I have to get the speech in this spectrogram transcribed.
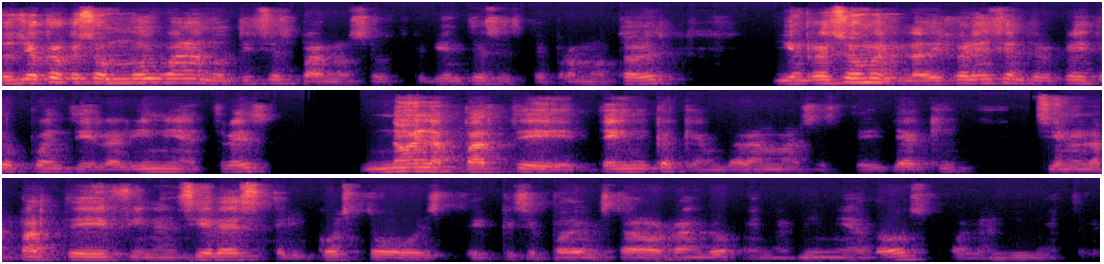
Entonces, yo creo que son muy buenas noticias para nuestros clientes este, promotores. Y en resumen, la diferencia entre el crédito puente y la línea 3, no en la parte técnica, que andará más este, Jackie, sino en la parte financiera es el costo este, que se pueden estar ahorrando en la línea 2 o en la línea 3.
